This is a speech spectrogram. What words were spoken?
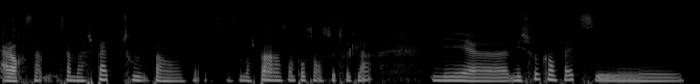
alors ça ça marche pas tout enfin ça, marche pas à 100% ce truc là mais euh, mais je trouve qu'en fait c'est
